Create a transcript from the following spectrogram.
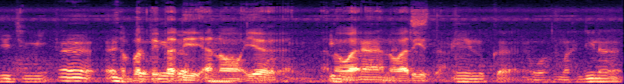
Yajmi seperti tadi anu ya anu anu warid. Inuka wa mahdina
